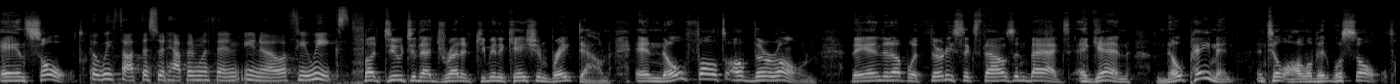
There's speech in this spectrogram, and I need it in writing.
and sold. But we thought this would happen within, you know, a few weeks. But due to that dreaded communication breakdown and no fault of their own, they ended up with 36,000 bags. Again, no payment until all of it was sold.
